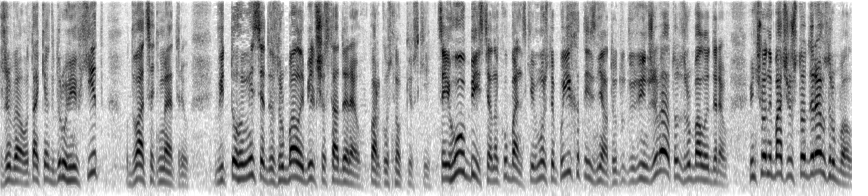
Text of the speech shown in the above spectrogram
живе, отак як другий вхід, 20 метрів, від того місця, де зрубали більше ста дерев в парку Снопківський. Це його обійстя на Кубанській. Ви можете поїхати і зняти. Тут він живе, а тут зрубали дерев. Він що не бачив, що дерев зрубали?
